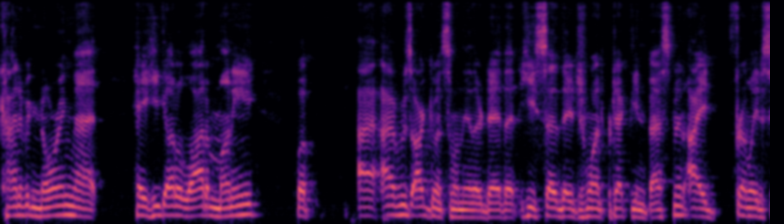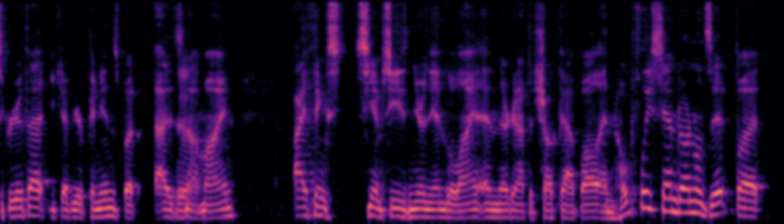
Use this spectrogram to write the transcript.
kind of ignoring that. Hey, he got a lot of money, but I, I was arguing with someone the other day that he said they just wanted to protect the investment. I firmly disagree with that. You can have your opinions, but uh, it's Yeah. not mine. I think CMC is near the end of the line, and they're gonna have to chuck that ball. And hopefully, Sam Darnold's it, but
